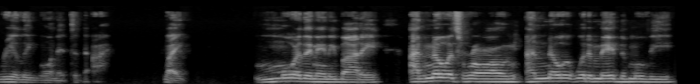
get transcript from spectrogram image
really wanted to die, like more than anybody. I know it's wrong. I know it would have made the movie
